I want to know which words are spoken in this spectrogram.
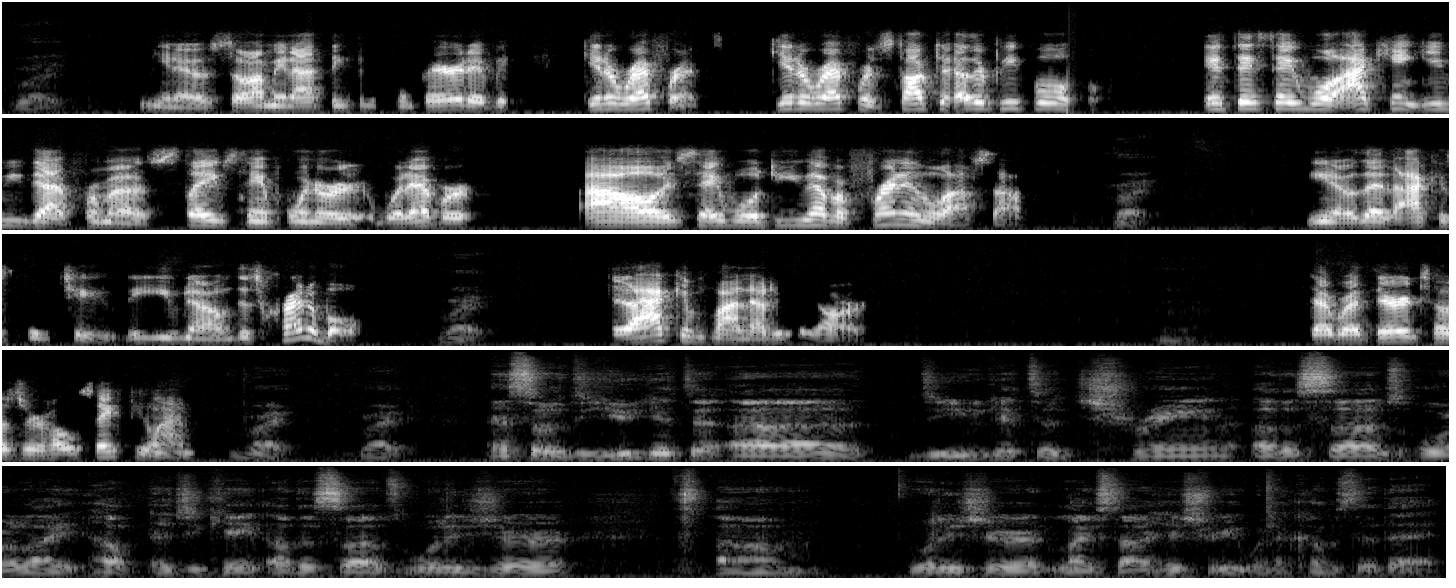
Right. you know so i mean i think it's imperative get a reference get a reference talk to other people if they say well i can't give you that from a slave standpoint or whatever i always say well do you have a friend in the lifestyle Right. you know that i can speak to that you know that's credible Right. that i can find out who they are Mm. that right there tells your whole safety line Right. Right. And so, do you get to uh, do you get to train other subs or like help educate other subs? What is your um, what is your lifestyle history when it comes to that?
